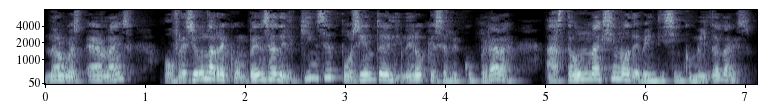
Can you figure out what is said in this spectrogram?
Northwest Airlines ofreció una recompensa del 15% del dinero que se recuperara, hasta un máximo de 25 mil dólares.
